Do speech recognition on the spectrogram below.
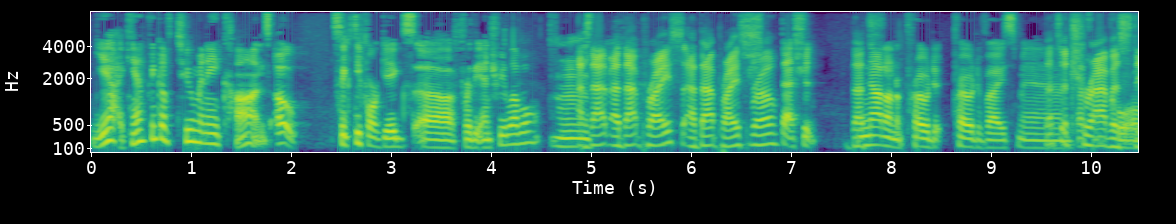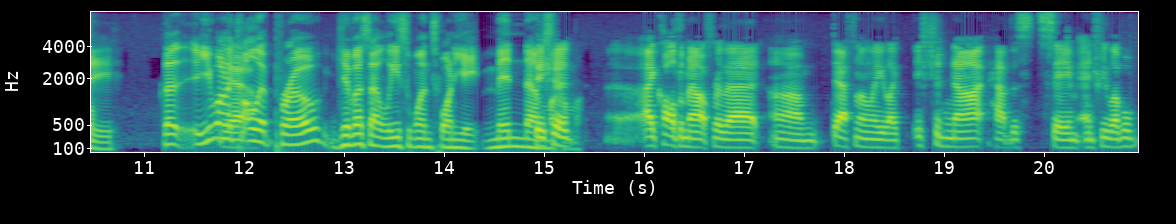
yeah, I can't think of too many cons. Oh, 64 gigs uh, for the entry level. Mm, At that at that price, at that price, bro. that should That's not on a pro de- pro device, man. That's a travesty. cool. That you want to Yeah. call it pro? Give us at least 128 minimum. They should. I called them out for that. Um, definitely, like it should not have the same entry level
